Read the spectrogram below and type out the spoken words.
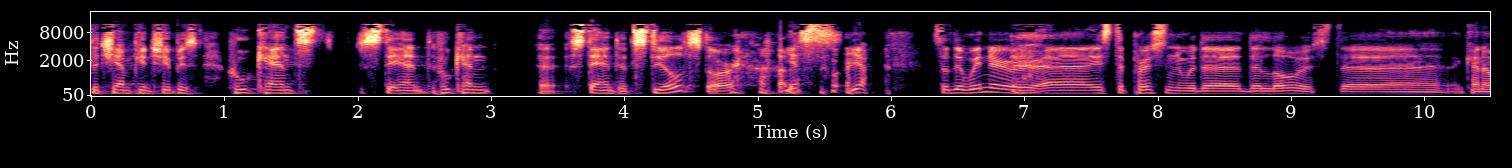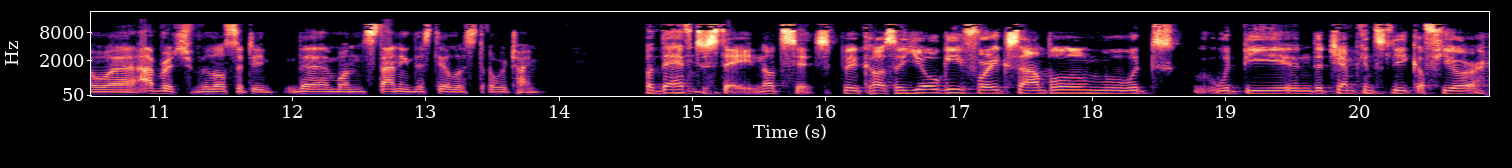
the championship is who can st- stand, who can uh, stand at stills, or yes yeah so the winner uh, is the person with the the lowest uh, kind of uh, average velocity the one standing the stillest over time. But they have to stay, not sit, because a yogi, for example, would would be in the Champions League of your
